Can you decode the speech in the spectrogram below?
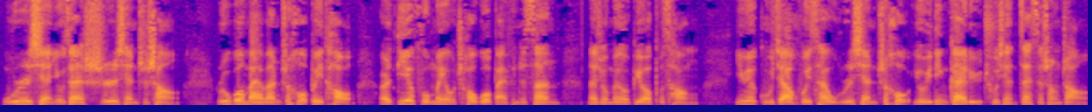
五日线又在十日线之上。如果买完之后被套，而跌幅没有超过百分之三，那就没有必要补仓，因为股价回踩五日线之后，有一定概率出现再次上涨。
